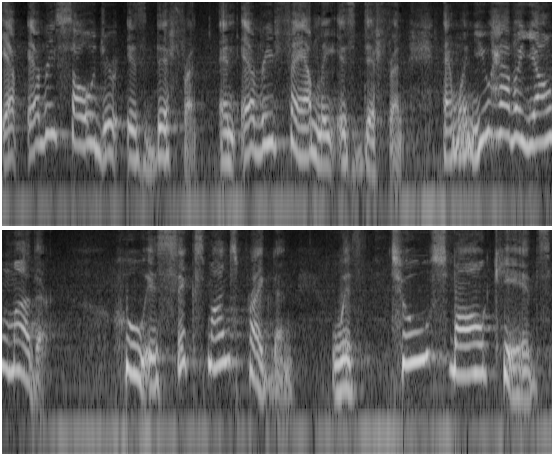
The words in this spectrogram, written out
every soldier is different and every family is different. And when you have a young mother who is six months pregnant with two small kids,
